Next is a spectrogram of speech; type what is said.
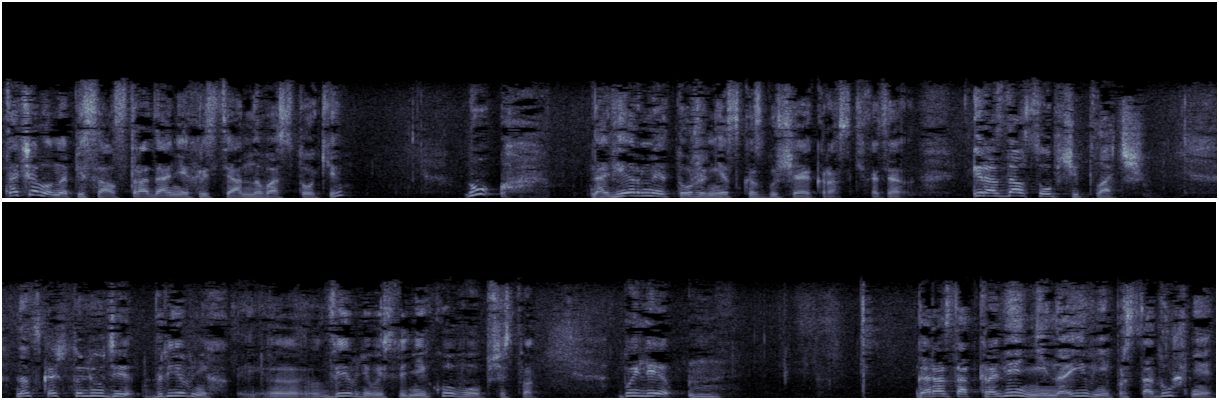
Сначала он написал «Страдания христиан на Востоке». Ну, наверное, тоже несколько сгущая краски. Хотя и раздался общий плач. Надо сказать, что люди древних, э, древнего и средневекового общества были гораздо откровеннее, наивнее, простодушнее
